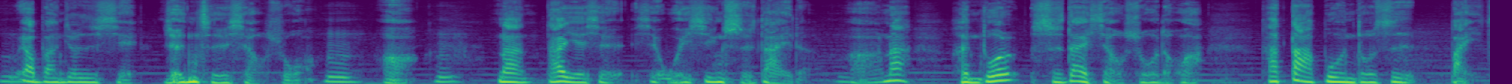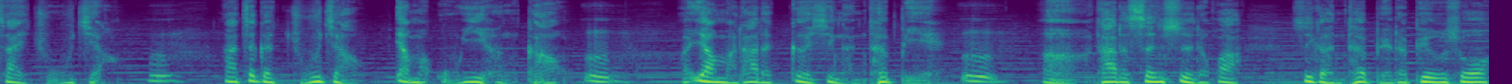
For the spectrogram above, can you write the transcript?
嗯、要不然就是写忍者小说。嗯啊，嗯，那他也写写维新时代的。啊，那很多时代小说的话，它大部分都是摆在主角，嗯，那这个主角要么武艺很高，嗯，啊，要么他的个性很特别，嗯，啊，他的身世的话是一个很特别的，譬如说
